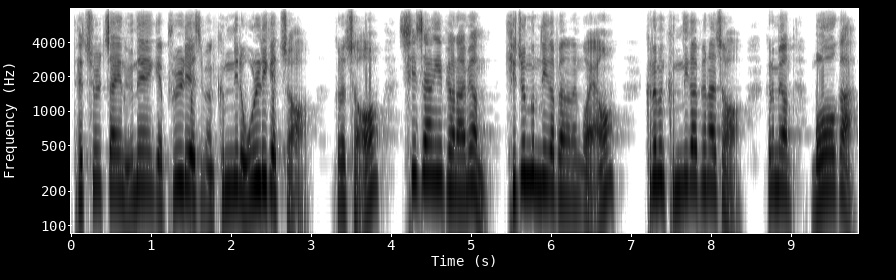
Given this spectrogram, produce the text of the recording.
대출자인 은행에게 불리해지면 금리를 올리겠죠. 그렇죠. 시장이 변하면 기준금리가 변하는 거예요. 그러면 금리가 변하죠. 그러면 뭐가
